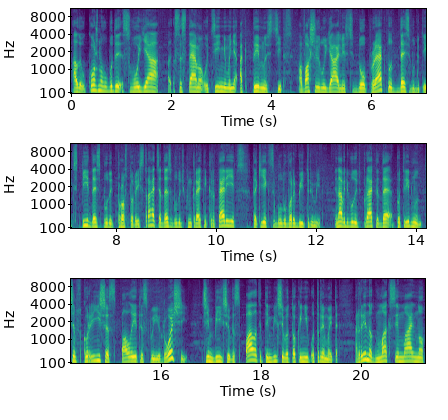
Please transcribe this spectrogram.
Але у кожного буде своя система оцінювання активності, вашої лояльності до проекту. Десь будуть XP, десь будуть просто реєстрація, десь будуть конкретні критерії, такі як це було в арбітріумі. І навіть будуть проекти, де потрібно чим скоріше спалити свої гроші. Чим більше ви спалите, тим більше ви токенів отримаєте. Ринок максимально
